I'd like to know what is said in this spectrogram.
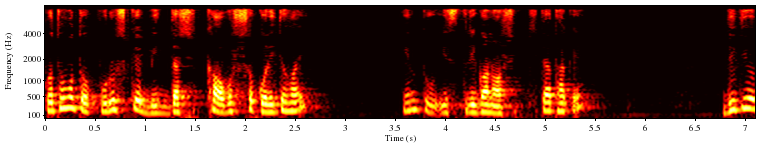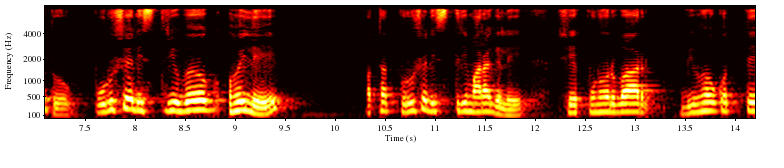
প্রথমত, পুরুষকে বিদ্যা শিক্ষা অবশ্য করিতে হয়, কিন্তু স্ত্রীগণ অশিক্ষিতা থাকে। দ্বিতীয়ত, পুরুষের স্ত্রী বিয়োগ হইলে, অর্থাৎ পুরুষের স্ত্রী মারা গেলে সে পুনর্বার বিবাহ করতে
